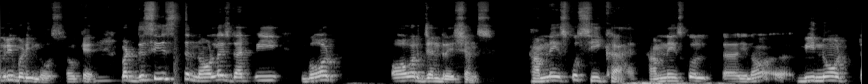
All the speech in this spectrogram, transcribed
Everybody knows okay? But this is the knowledge that we got over generations. हमने इसको सीखा है। हमने इसको you know we note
